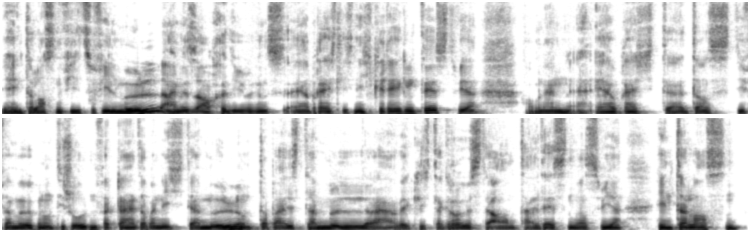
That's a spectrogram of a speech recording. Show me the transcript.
Wir hinterlassen viel zu viel Müll. Eine Sache, die übrigens erbrechtlich nicht geregelt ist. Wir haben ein Erbrecht, äh, das die Vermögen und die Schulden verteilt, aber nicht der Müll. Und dabei ist der Müll äh, wirklich der größte Anteil dessen, was wir hinterlassen.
